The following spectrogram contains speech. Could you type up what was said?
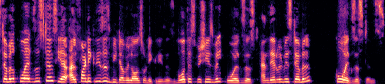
stable coexistence? Here alpha decreases, beta will also decreases. Both species will coexist and there will be stable coexistence.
